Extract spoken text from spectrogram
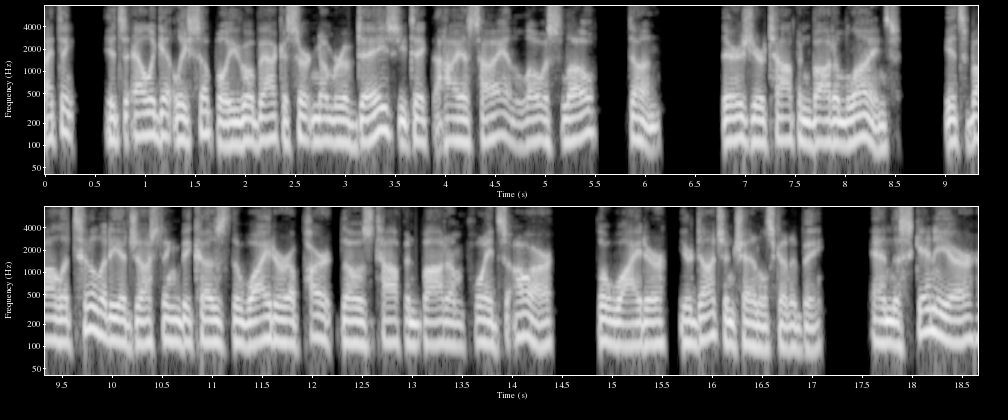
I think it's elegantly simple. You go back a certain number of days, you take the highest high and the lowest low, done. There's your top and bottom lines. It's volatility adjusting because the wider apart those top and bottom points are, the wider your Donchian channel is going to be. And the skinnier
